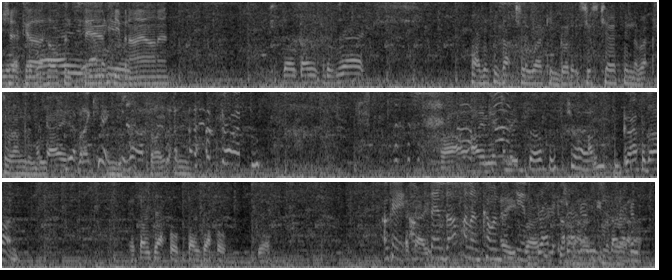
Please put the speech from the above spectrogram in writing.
Check uh, health and stand. Keep an eye on it. Still going for the Rex. Oh, this is actually working good. It's just chasing the Rex around and we Yeah, but I can't keep up. destroy I'm trying. Right, I, I am literally. Itself is trying. I'm grappled on. Yeah, don't grapple. Don't grapple. Yeah. Okay, I'm Okay. stand up and I'm coming back in. bro. Drag- Stop. dragons. Dragons.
